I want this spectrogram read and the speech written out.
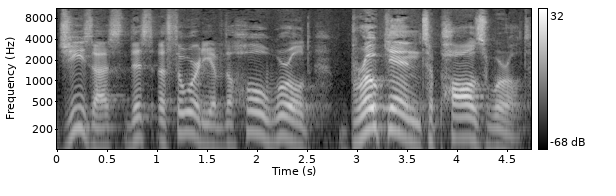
Jesus, this authority of the whole world, broke into Paul's world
